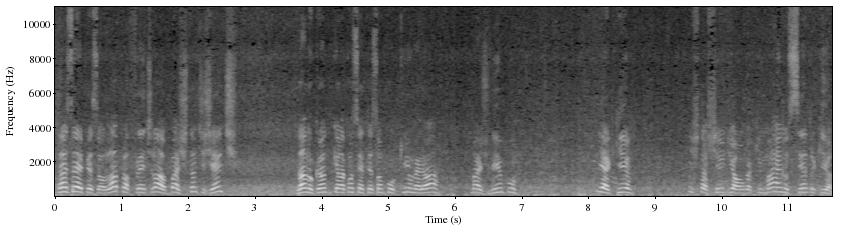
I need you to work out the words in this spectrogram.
Então é isso aí, pessoal. Lá pra frente, lá, bastante gente. lá no canto, porque ela com certeza é um pouquinho melhor, mais limpo. E aqui está cheio de algo aqui, mais no centro aqui, ó.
